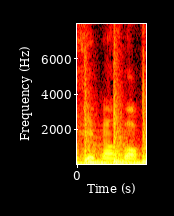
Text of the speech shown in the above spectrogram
c'est par rapport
